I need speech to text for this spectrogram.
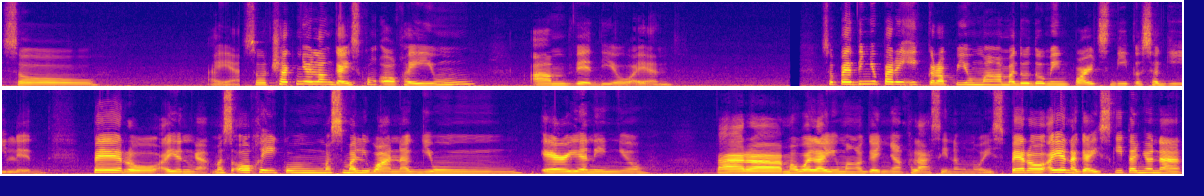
So, ayan. So, check nyo lang, guys, kung okay yung um, video. Ayan. So, pwede nyo pa rin i-crop yung mga maduduming parts dito sa gilid. Pero, ayun nga, mas okay kung mas maliwanag yung area ninyo para mawala yung mga ganyang klase ng noise. Pero, ayan na guys, kita nyo na,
